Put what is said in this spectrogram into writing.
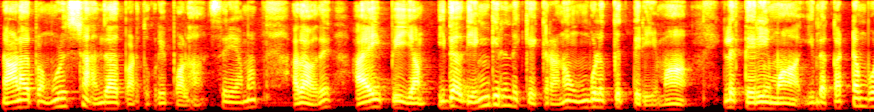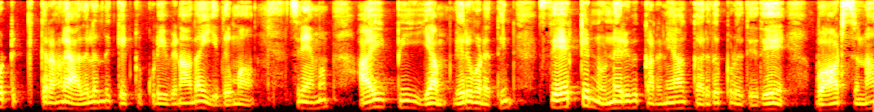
நாலாவது பாடம் முடிச்சுட்டு அஞ்சாவது பாடத்துக்குரிய போகலாம் சரியாமா அதாவது ஐபிஎம் இது அது எங்கேருந்து கேட்குறானோ உங்களுக்கு தெரியுமா? இல்லை தெரியுமா? இந்த கட்டம் போட்டு கேட்குறாங்களே அதுலேருந்து கேட்கக்கூடிய வினா தான் இதுமா சரியாமா ஐபிஎம் நிறுவனத்தின் செயற்கை நுண்ணறிவு கணினியாக கருதப்படுவது இது வாட்ஸ்னா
